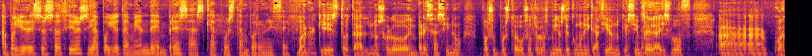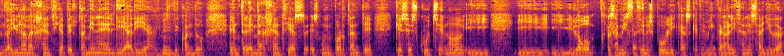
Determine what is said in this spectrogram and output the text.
Apoyo de esos socios y apoyo también de empresas que apuestan por UNICEF. Bueno, aquí es total, no solo empresas, sino por supuesto vosotros los medios de comunicación que siempre dais voz a, cuando hay una emergencia, pero también en el día a día. Mm. cuando entre emergencias es muy importante que se escuche, ¿no? Y, y, luego las administraciones públicas que también canalizan esa ayuda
